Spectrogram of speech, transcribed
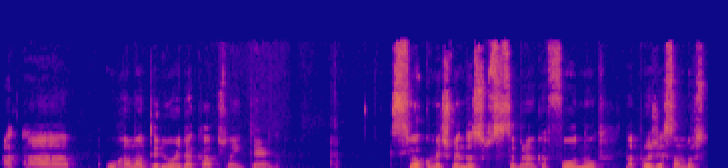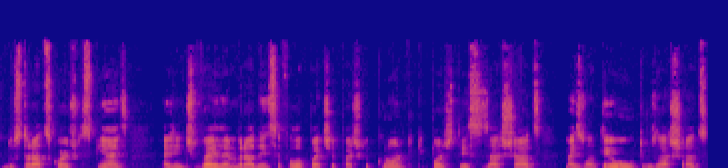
a, a, o ramo anterior da cápsula interna. Se o acometimento da substância branca for no, na projeção dos, dos tratos córticos espinhais, a gente vai lembrar da encefalopatia hepática crônica, que pode ter esses achados, mas vão ter outros achados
